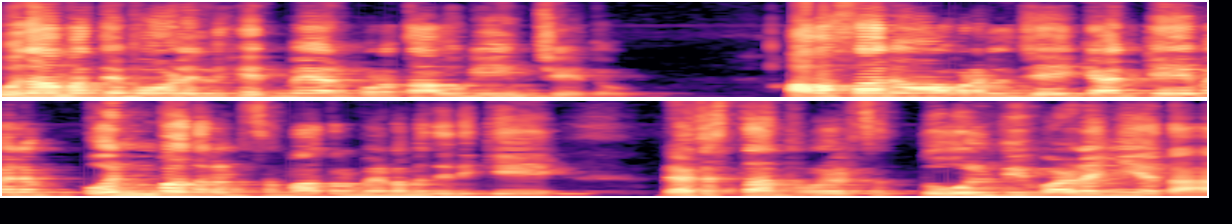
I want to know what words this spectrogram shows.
മൂന്നാമത്തെ ബോളിൽ ഹെഡ്മേയർ പുറത്താവുകയും ചെയ്തു. അവസാന ഓവറിൽ ജയിക്കാൻ കേവലം ഒൻപത് റൺസ് മാത്രം വേണമെന്നിരിക്കെ രാജസ്ഥാൻ റോയൽസ് തോൽവി വഴങ്ങിയത്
